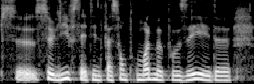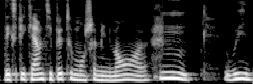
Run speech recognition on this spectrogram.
ce, ce livre, été une façon pour moi de me poser et de, d'expliquer un petit peu tout mon cheminement. Euh. Hmm. oui,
